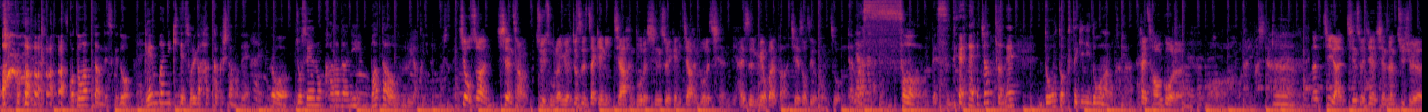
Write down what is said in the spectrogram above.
断ったんですけど現場に来てそれが発覚したのでだから女性の体にバターを塗る役になりましたね就算现场剧组人员就是在给你加很多的薪水，给你加很多的钱，你还是没有办法接受这个工作。まあそうですね ちょっとね道徳的にどうなのかな太超过了。哦，我看你ました。うん那既然清水健先生拒绝了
